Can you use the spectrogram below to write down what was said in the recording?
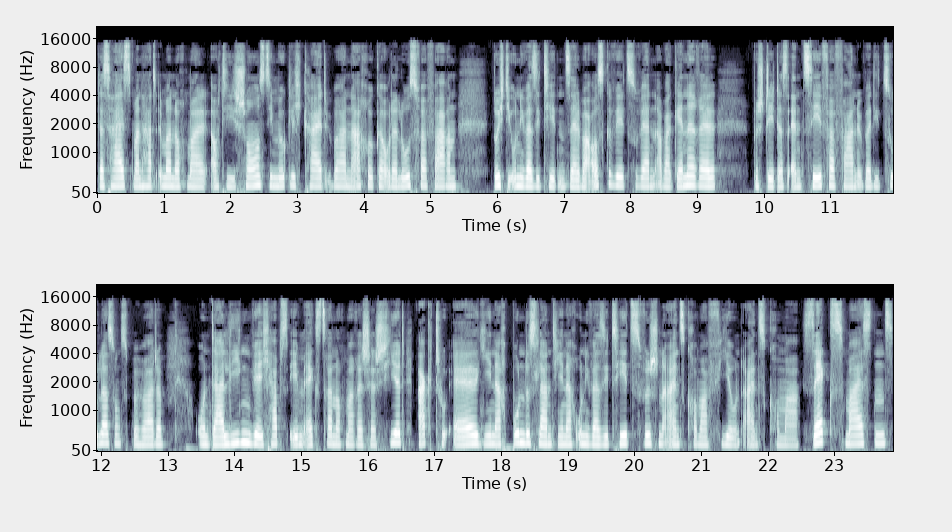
Das heißt, man hat immer noch mal auch die Chance, die Möglichkeit über Nachrücker oder Losverfahren durch die Universitäten selber ausgewählt zu werden. Aber generell besteht das NC-Verfahren über die Zulassungsbehörde. Und da liegen wir, ich habe es eben extra nochmal recherchiert, aktuell je nach Bundesland, je nach Universität zwischen 1,4 und 1,6 meistens,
